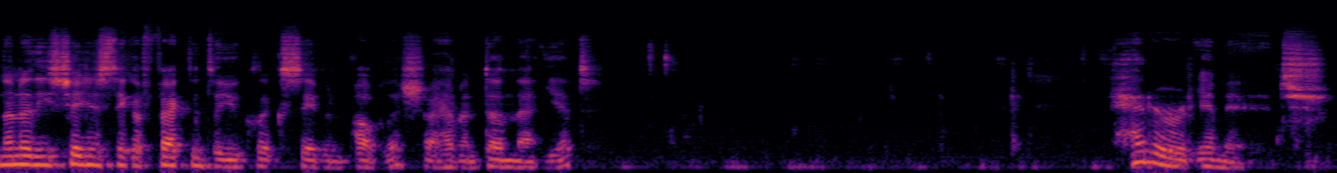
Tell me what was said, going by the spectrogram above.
None of these changes take effect until you click Save and Publish. I haven't done that yet. Header image.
